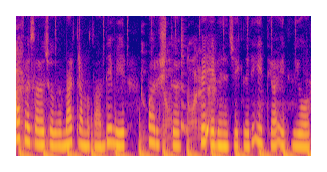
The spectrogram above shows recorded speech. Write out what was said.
Afra Saraçoğlu ve Mert Ramazan Demir barıştı ve evlenecekleri iddia ediliyor.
